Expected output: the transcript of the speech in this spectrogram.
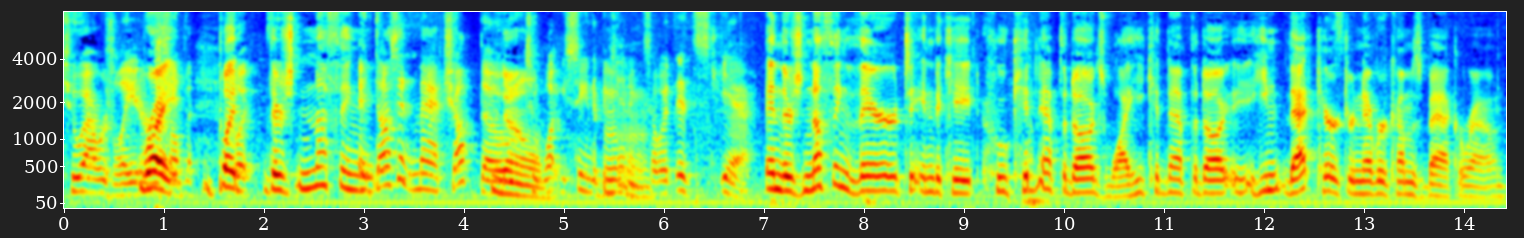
two hours later or right. something. But, there's nothing, it doesn't match up though No. to what you see in the beginning. So it, it's yeah. and there's nothing there to indicate who kidnapped the dogs, why he kidnapped the dog. He that character never comes back around.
